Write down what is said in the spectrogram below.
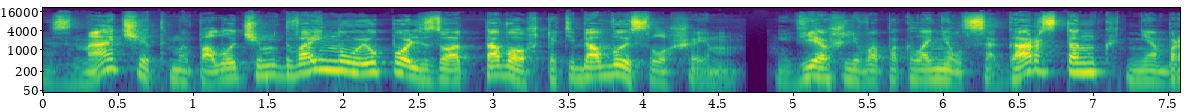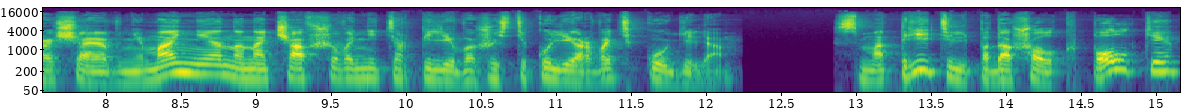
Значит, мы получим двойную пользу от того, что тебя выслушаем. Вежливо поклонился Гарстанг, не обращая внимания на начавшего нетерпеливо жестикулировать Кугеля. Смотритель подошел к полке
